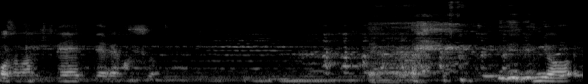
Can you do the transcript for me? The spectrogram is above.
O zaman B deve kuşu. Diyor.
